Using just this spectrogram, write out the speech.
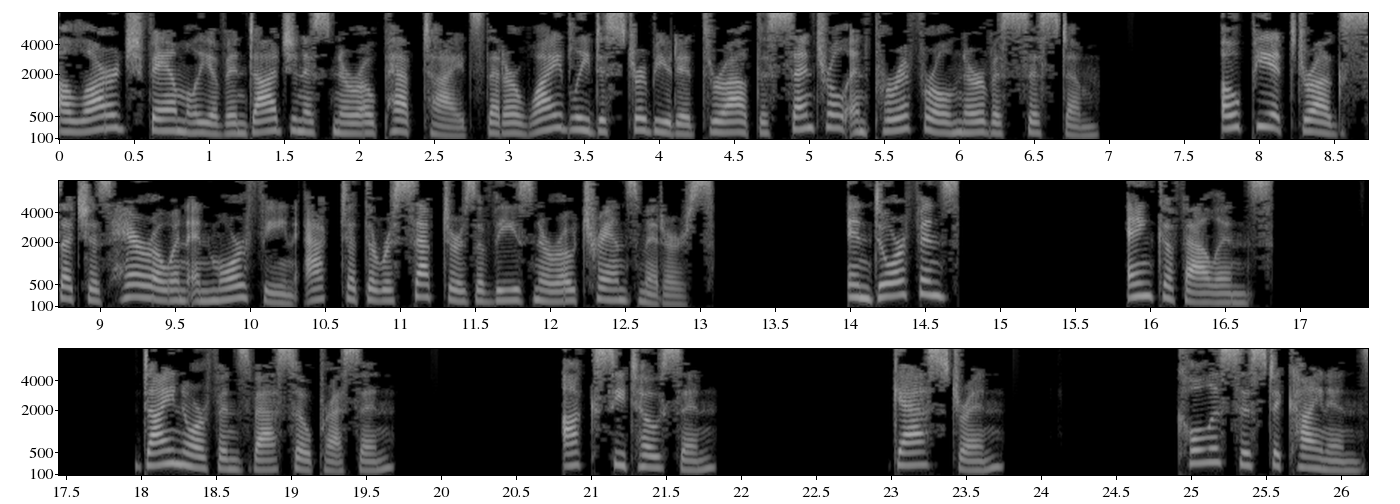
a large family of endogenous neuropeptides that are widely distributed throughout the central and peripheral nervous system. Opiate drugs such as heroin and morphine act at the receptors of these neurotransmitters. Endorphins Enkephalins Dynorphins vasopressin Oxytocin Gastrin Cholecystokinins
